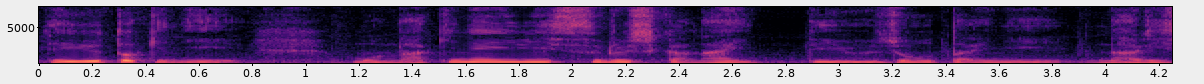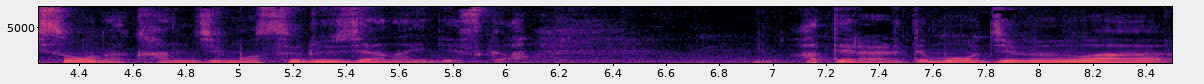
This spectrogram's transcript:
っていう時にもう泣き寝入りするしかないっていう状態になりそうな感じもするじゃないですか。当てられてもう自分は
